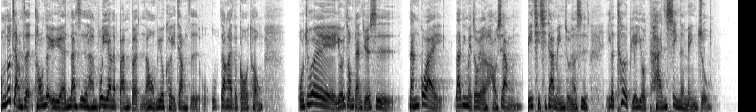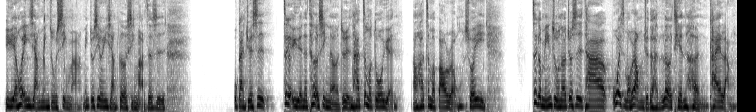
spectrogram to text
我们都讲着同一个语言，但是很不一样的版本，然后我们又可以这样子无障碍的沟通，我就会有一种感觉是，难怪。拉丁美洲人好像比起其他民族呢，是一个特别有弹性的民族。语言会影响民族性嘛？民族性又影响个性嘛？这是我感觉是这个语言的特性呢，就是它这么多元，然后它这么包容，所以这个民族呢，就是它为什么会让我们觉得很乐天、很开朗？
